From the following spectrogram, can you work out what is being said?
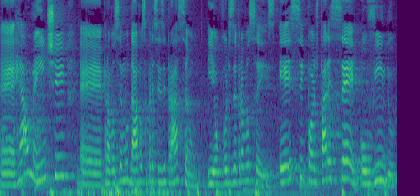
É, realmente, é, para você mudar, você precisa ir para ação. E eu vou dizer para vocês: esse pode parecer, ouvindo,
